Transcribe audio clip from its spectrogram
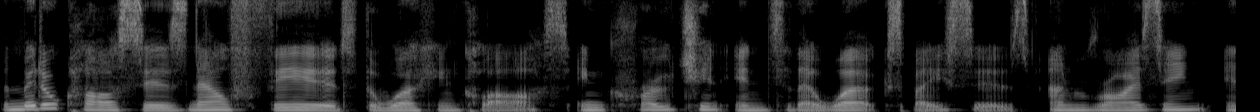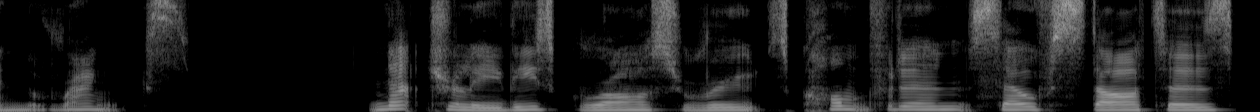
The middle classes now feared the working class encroaching into their workspaces and rising in the ranks. Naturally, these grassroots, confident self starters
